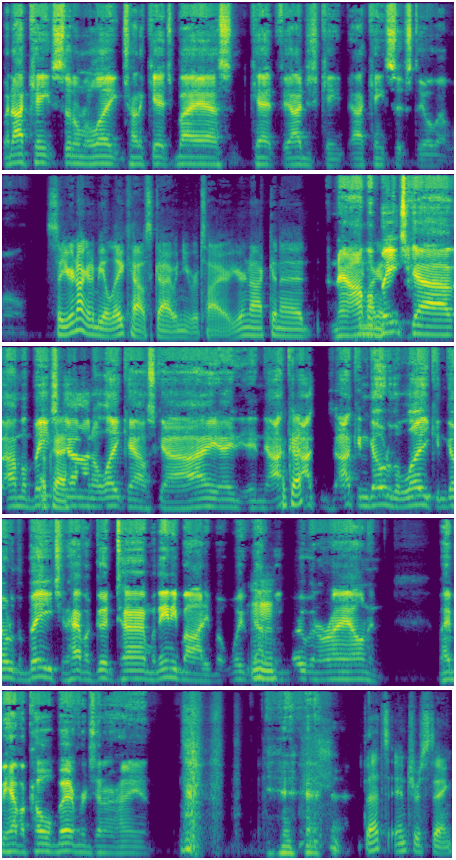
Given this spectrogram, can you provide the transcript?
But I can't sit on a lake trying to catch bass and catfish. I just can't. I can't sit still that long. So you're not going to be a lake house guy when you retire. You're not going to. Now I'm a gonna... beach guy. I'm a beach okay. guy and a lake house guy. I, and I, okay. I, I, can go to the lake and go to the beach and have a good time with anybody, but we've got mm-hmm. to be moving around and maybe have a cold beverage in our hand. That's interesting.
